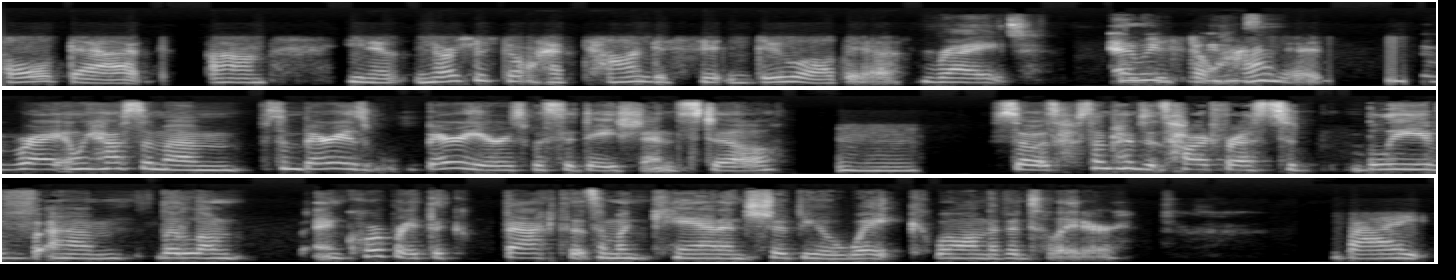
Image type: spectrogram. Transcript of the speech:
told that. Um, you know, nurses don't have time to sit and do all this. Right. They and we just don't have it. Right. And we have some um some barriers barriers with sedation still. Mm-hmm. So it's sometimes it's hard for us to believe, um, let alone incorporate the fact that someone can and should be awake while on the ventilator. Right.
